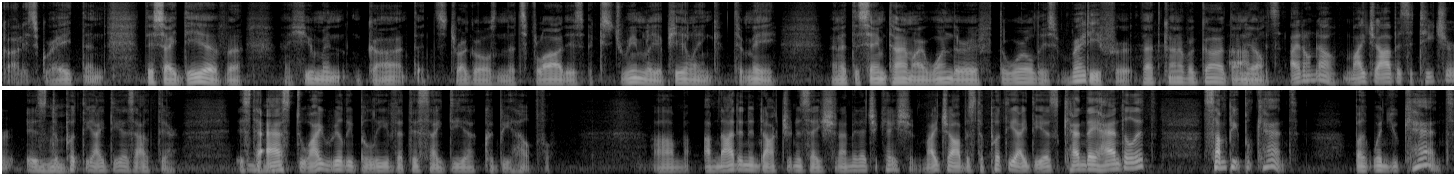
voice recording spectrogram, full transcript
God is great. And this idea of a, a human God that struggles and that's flawed is extremely appealing to me. And at the same time, I wonder if the world is ready for that kind of a God, Um, Donniel. it's- I don't know. My job as a teacher is to put the ideas out there, is to ask, do I really believe that this idea could be helpful? Um, I'm not in indoctrination, I'm in education. My job is to put the ideas. Can they handle it? Some people can't. But when you can't,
